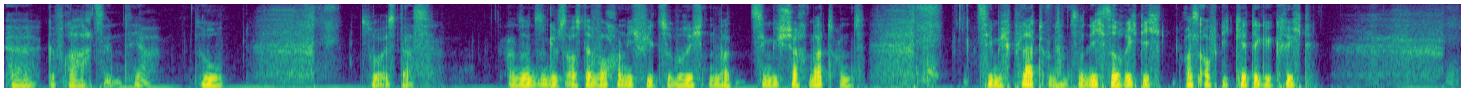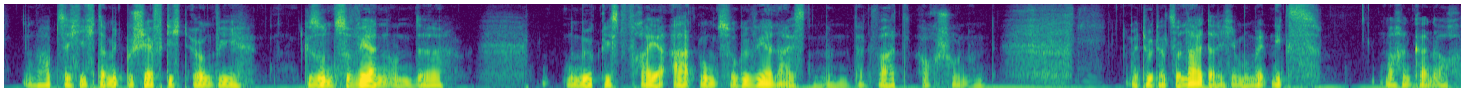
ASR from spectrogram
äh, gefragt sind. Ja, so, so ist das. Ansonsten gibt es aus der Woche nicht viel zu berichten. War ziemlich schachmatt und ziemlich platt und habe so nicht so richtig was auf die Kette gekriegt. Und hauptsächlich damit beschäftigt, irgendwie gesund zu werden und äh, eine möglichst freie Atmung zu gewährleisten. Und das war auch schon. Und mir tut das so leid, dass ich im Moment nichts machen kann. Auch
